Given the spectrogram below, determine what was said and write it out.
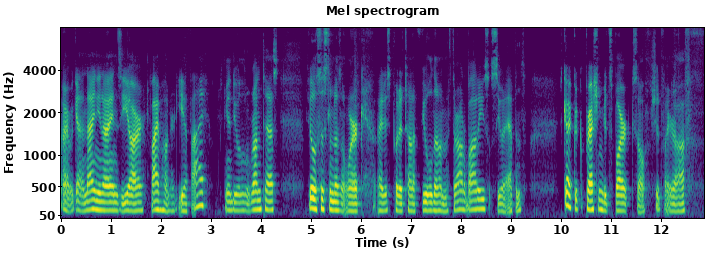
All right, we got a 99 ZR 500 EFI. I'm Gonna do a little run test. Fuel system doesn't work. I just put a ton of fuel down the throttle bodies. Let's see what happens. It's got good compression, good spark, so should fire off.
